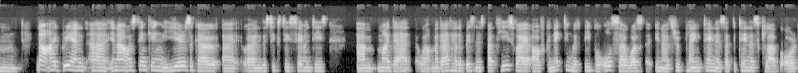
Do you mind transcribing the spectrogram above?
Mm. No, I agree. And, uh, you know, I was thinking years ago uh, in the 60s, 70s, um, my dad, well, my dad had a business, but his way of connecting with people also was, uh, you know, through playing tennis at the tennis club or,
